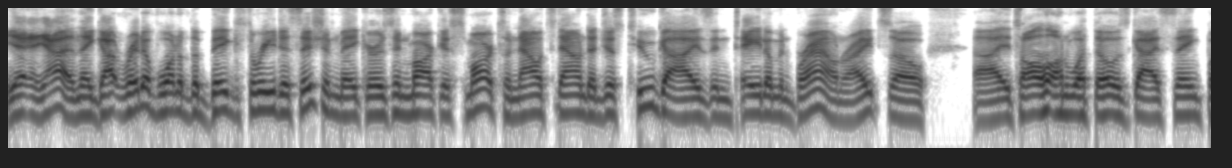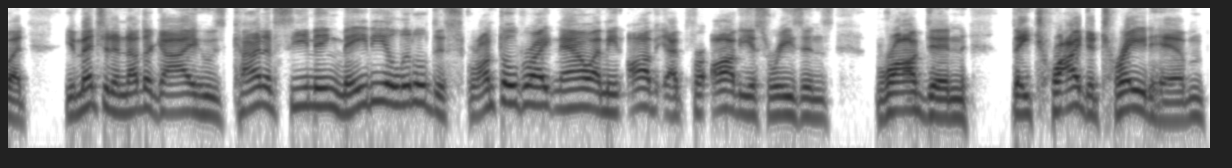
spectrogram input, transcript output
yeah, yeah, and they got rid of one of the big three decision makers in Marcus Smart, so now it's down to just two guys in Tatum and Brown, right? So uh, it's all on what those guys think. But you mentioned another guy who's kind of seeming maybe a little disgruntled right now. I mean, ob- uh, for obvious reasons, Brogdon. They tried to trade him.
